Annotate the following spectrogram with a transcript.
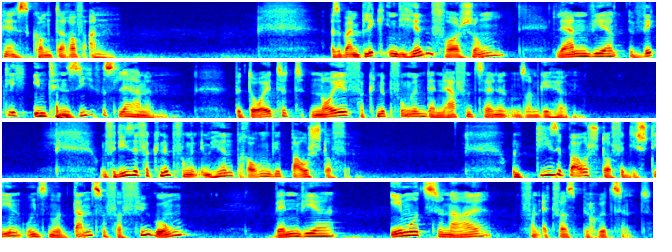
Es kommt darauf an. Also beim Blick in die Hirnforschung lernen wir wirklich intensives Lernen bedeutet neue Verknüpfungen der Nervenzellen in unserem Gehirn. Und für diese Verknüpfungen im Hirn brauchen wir Baustoffe. Und diese Baustoffe, die stehen uns nur dann zur Verfügung, wenn wir emotional von etwas berührt sind.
